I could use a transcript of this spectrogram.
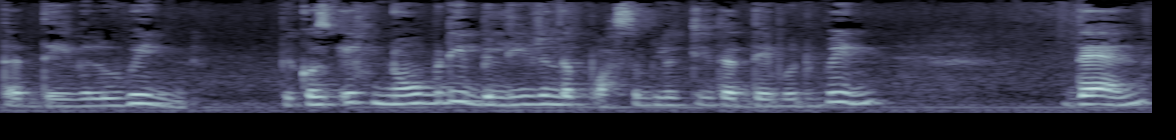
that they will win. Because if nobody believed in the possibility that they would win then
